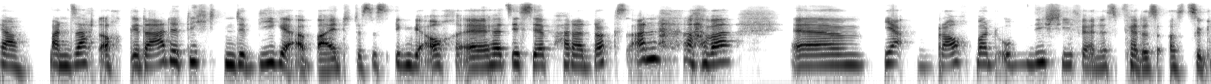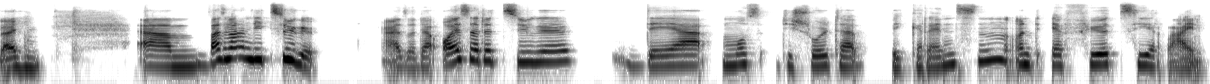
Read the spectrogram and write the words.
Ja, man sagt auch gerade dichtende Biegearbeit. Das ist irgendwie auch, äh, hört sich sehr paradox an, aber ähm, ja, braucht man, um die Schiefe eines Pferdes auszugleichen. Ähm, was machen die Zügel? Also der äußere Zügel, der muss die Schulter begrenzen und er führt sie rein.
